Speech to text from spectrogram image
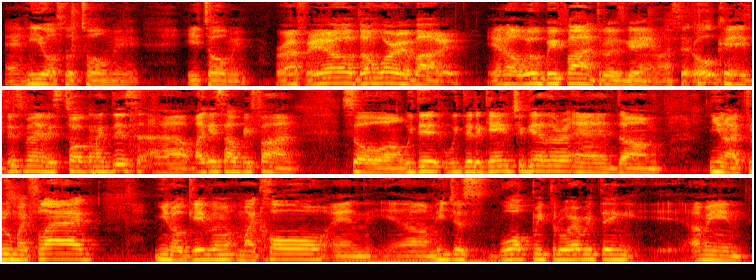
and he also told me, he told me, Raphael, don't worry about it. You know, we'll be fine through this game. I said, okay, if this man is talking like this, um, I guess I'll be fine. So uh, we did we did a game together, and um, you know, I threw my flag, you know, gave him my call, and um, he just walked me through everything. I mean,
